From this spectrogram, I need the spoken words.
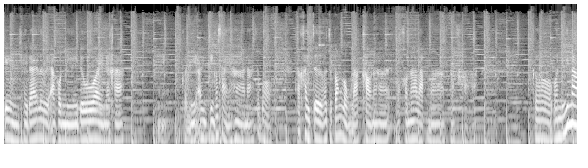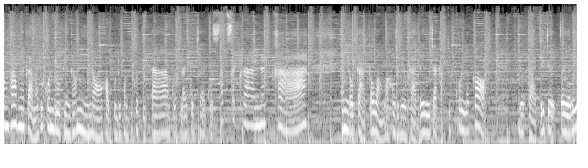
เก่งใช้ได้เลยอะคนนี้ด้วยนะคะคนนี้เอาจริงๆเขาสายฮานะ จะบอก ถ้าใครเจอเขาจะต้องหลงรักเขานะคะเพราะเขาน่ารักมากนะคะ ก็วันนี้นำภาพบรรยากาศมาทุกคนดูเพียงเท่านี้เนาะขอบคุณทุกคนที่กดติดตาม กดไลค์กดแชร์กด subscribe นะคะ ถ้ามีโอกาสก็หวังว่าเขาจะมีโอกาสได้รู้จักกับทุกคนแล้วก็มีโอกาสได้เจอเจอได้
